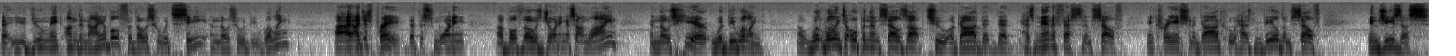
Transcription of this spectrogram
that you do make undeniable for those who would see and those who would be willing. I, I just pray that this morning, uh, both those joining us online and those here would be willing, uh, w- willing to open themselves up to a God that, that has manifested himself in creation, a God who has revealed himself in Jesus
